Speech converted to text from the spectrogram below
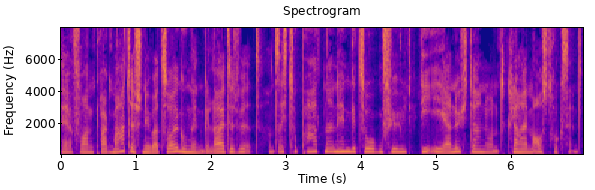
der von pragmatischen Überzeugungen geleitet wird und sich zu Partnern hingezogen fühlt, die eher nüchtern und klar im Ausdruck sind.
